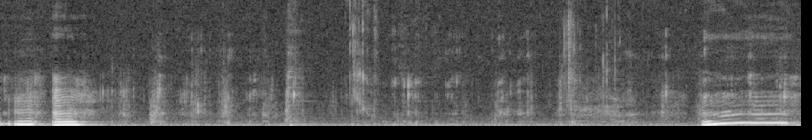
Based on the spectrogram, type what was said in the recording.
Mm-mm. Mmm.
